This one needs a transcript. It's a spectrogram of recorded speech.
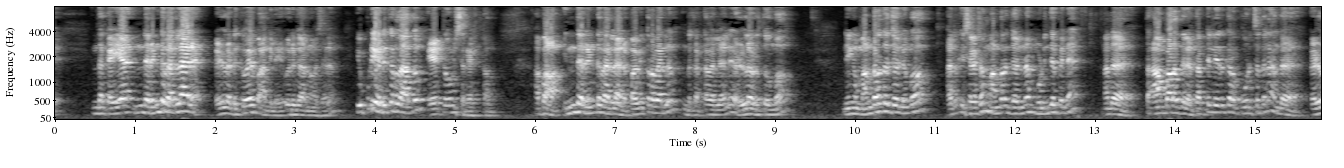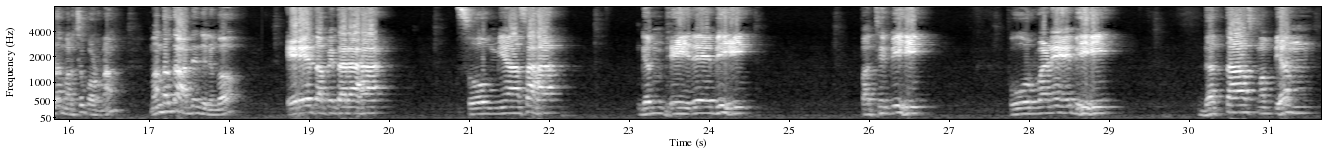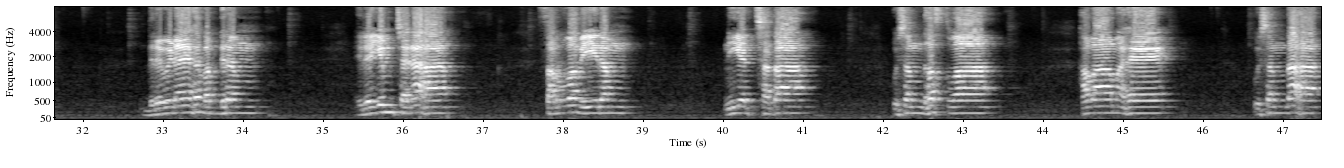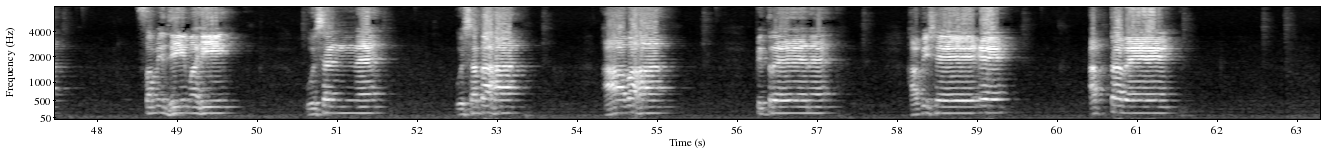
இந்த கையா இந்த ரெண்டு விரலால எள்ள எடுக்கவே பாங்களே ஒரு காரணவசாலும் இப்படி எடுக்கிறதாகும் ஏற்றவும் சிரேஷ்டம். அப்போ இந்த ரெண்டு விரலால பவித்திர விரலும் இந்த கட்ட விரலால எள்ள எடுத்துங்க நீங்க மந்திரத்தை சொல்லுங்க. அதுக்கு சேஷம் மந்திரம் சொல்ல முடிஞ்ச பின்னே அந்த தாம்பாளத்தில் தட்டில் இருக்கிற கூச்சத்தில் அந்த எள்ள மறைச்சு போடணும். மந்திரத்தை ஆദ്യം சொல்லுங்க ஏ தபிதரஹ சோம்யாசஹ கம்பீரேபிஹ பதிபிஹ பூர்வணேபிஹ தத்தாஸ்மபியம் திரவிடேஹ பத்ரம் निरयुञ्चनः सर्ववीरम् नियच्छत। उषन्धस्त्वा हवामहे। उषन्दः समिधीमहि। उषन् उषतः आवह पित्रेण हविषे अत्तवे।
